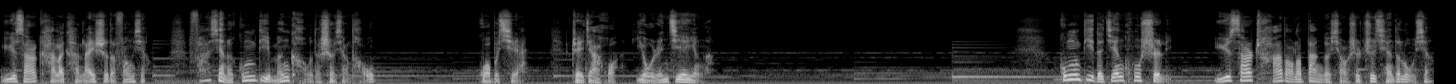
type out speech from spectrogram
于三儿看了看来时的方向，发现了工地门口的摄像头。果不其然，这家伙有人接应啊。工地的监控室里。于三查到了半个小时之前的录像。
